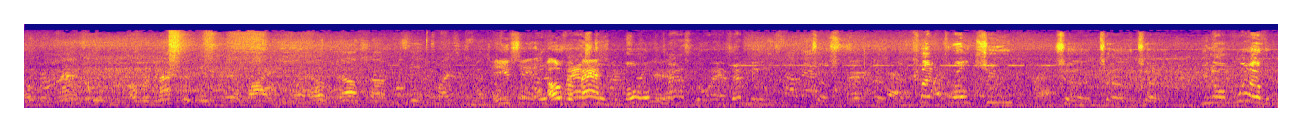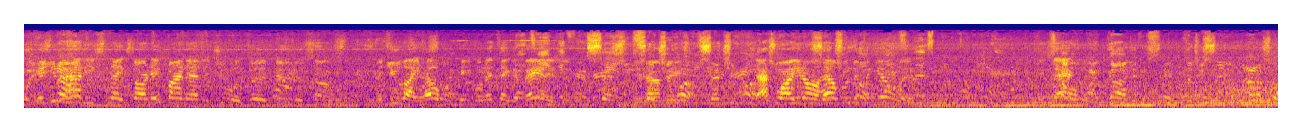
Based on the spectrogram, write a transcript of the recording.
overmastered, overmastered is their life, or else thou shalt receive twice as much. And you see, Overmaster, overmaster. more overmaster your ass. That means to, to, to, to cutthroat you, to, to, to, you know, what other way? Because you know how these snakes are. They find out that you a good dude or something, and you like helping people. They take advantage of it. set you, You know set what I you mean? up, set you up. That's why you don't Set help them you to begin with. Exactly. Oh my God, you can see, did you see it? Now it's a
